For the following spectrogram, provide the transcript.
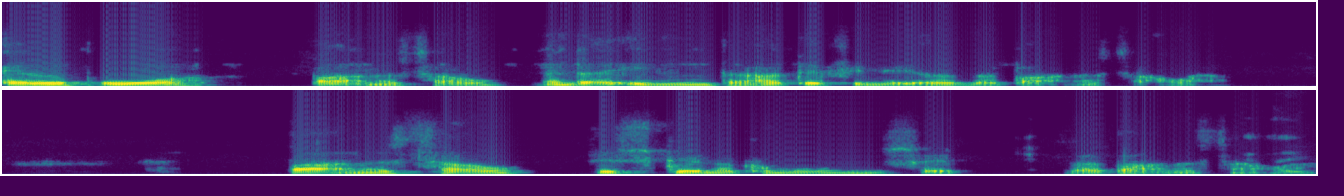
Alle bruger barnets tag, men der er ingen, der har defineret, hvad barnets tag er. Barnets tag, det skønner kommunen selv, hvad barnets tag er.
